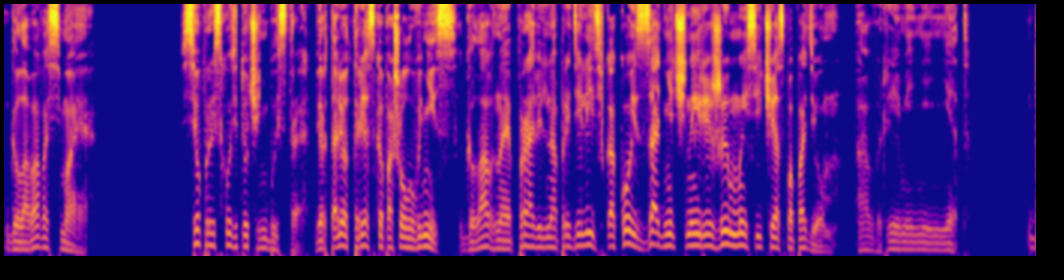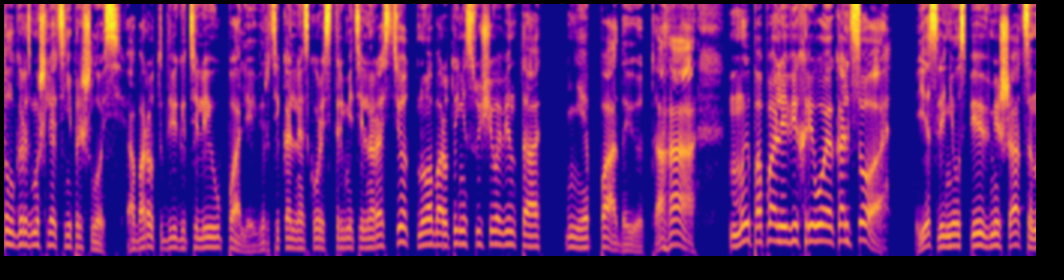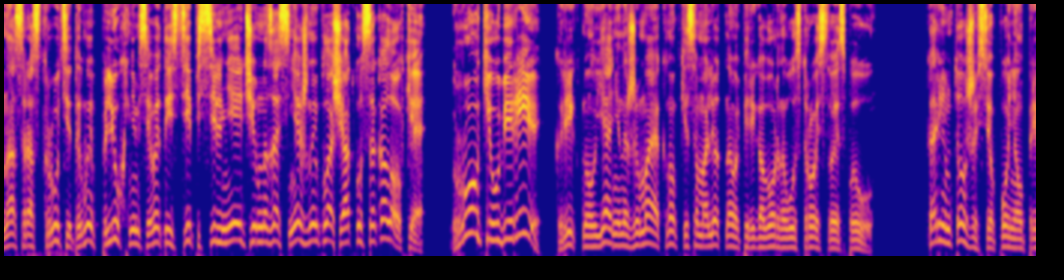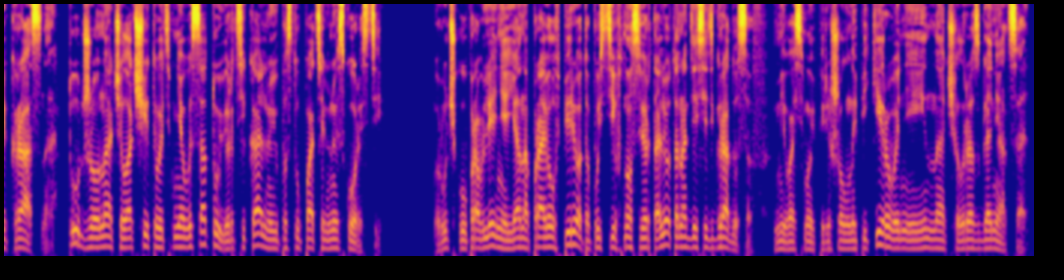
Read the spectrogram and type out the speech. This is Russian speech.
Глава восьмая. Все происходит очень быстро. Вертолет резко пошел вниз. Главное, правильно определить, в какой задничный режим мы сейчас попадем. А времени нет. Долго размышлять не пришлось. Обороты двигателей упали. Вертикальная скорость стремительно растет, но обороты несущего винта не падают. Ага, мы попали в вихревое кольцо. Если не успею вмешаться, нас раскрутит, и мы плюхнемся в этой степи сильнее, чем на заснеженную площадку в Соколовке. «Руки убери!» — крикнул я, не нажимая кнопки самолетного переговорного устройства СПУ. Карим тоже все понял прекрасно. Тут же он начал отсчитывать мне высоту, вертикальную и поступательную скорости. Ручку управления я направил вперед, опустив нос вертолета на 10 градусов. Ми-8 перешел на пикирование и начал разгоняться.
